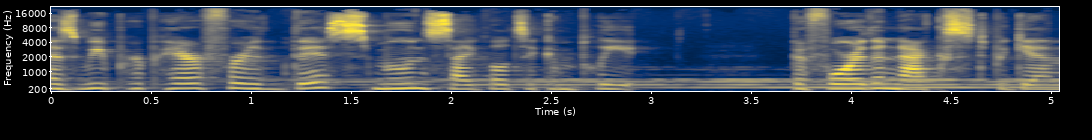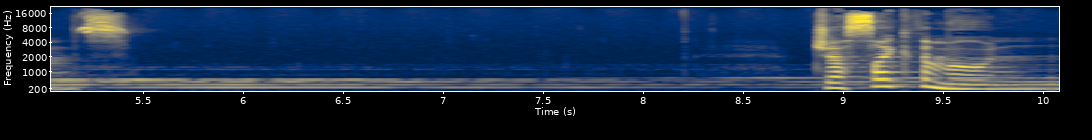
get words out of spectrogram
as we prepare for this moon cycle to complete before the next begins. Just like the moon,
